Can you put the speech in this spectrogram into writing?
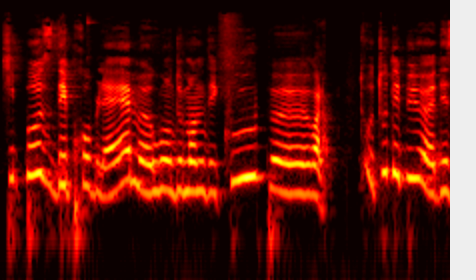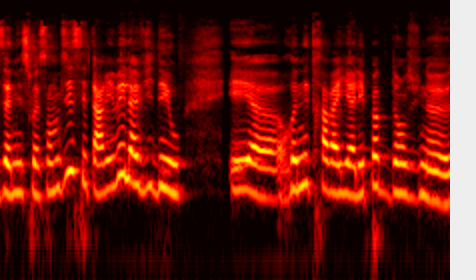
qui posent des problèmes, où on demande des coupes, euh, voilà. Au tout début euh, des années 70, c'est arrivé la vidéo. Et euh, René travaillait à l'époque dans une,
